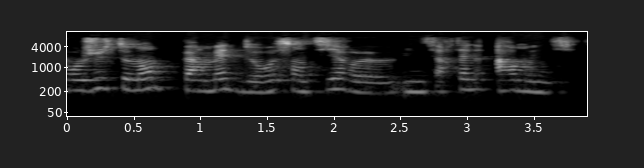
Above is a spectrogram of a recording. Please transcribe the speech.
pour justement permettre de ressentir euh, une certaine harmonie.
